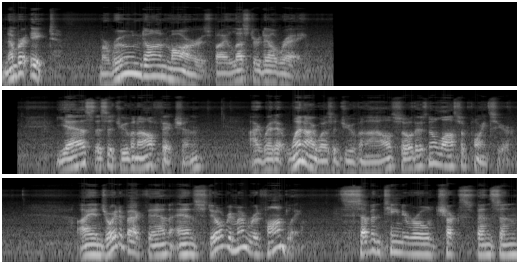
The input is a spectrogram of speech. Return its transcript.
Number 8 Marooned on Mars by Lester Del Rey. Yes, this is juvenile fiction. I read it when I was a juvenile, so there's no loss of points here. I enjoyed it back then and still remember it fondly. 17 year old Chuck Svendsen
